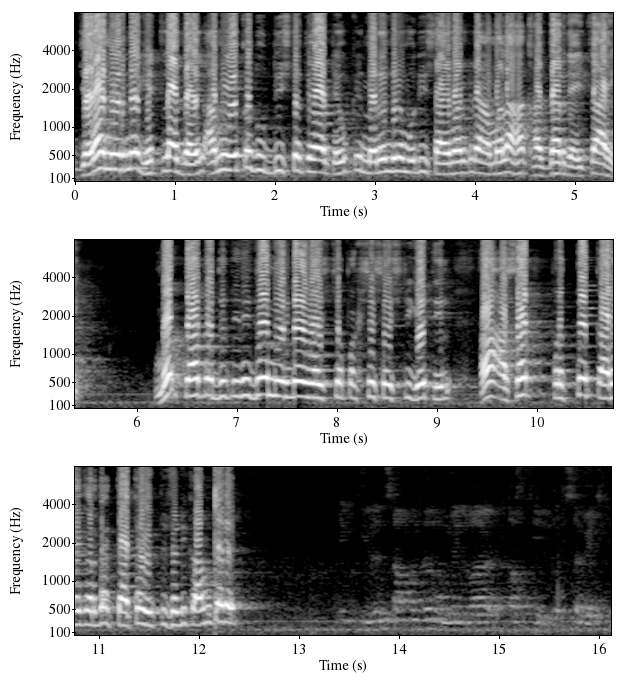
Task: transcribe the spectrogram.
जेव्हा निर्णय घेतला जाईल आम्ही एकच उद्दिष्ट तेव्हा ठेवू की नरेंद्र मोदी साहेबांकडे आम्हाला हा खासदार द्यायचा आहे. मग त्या पद्धतीने जो निर्णय वरिष्ठ पक्षश्रेष्ठी घेतील हा असाच प्रत्येक कार्यकर्ता त्या त्या व्यक्तीसाठी काम करेल एक किरण सावंत जर उमेदवार असतील लोकसभेचे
